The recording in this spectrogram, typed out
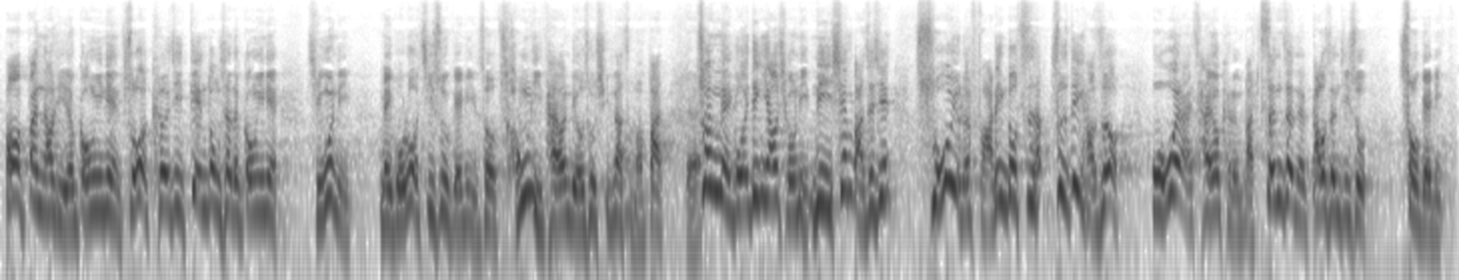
包括半导体的供应链、所有科技、电动车的供应链。请问你，美国如果技术给你的时候，从你台湾流出去，那怎么办？所以美国一定要求你，你先把这些所有的法令都制制定好之后，我未来才有可能把真正的高深技术授给你。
